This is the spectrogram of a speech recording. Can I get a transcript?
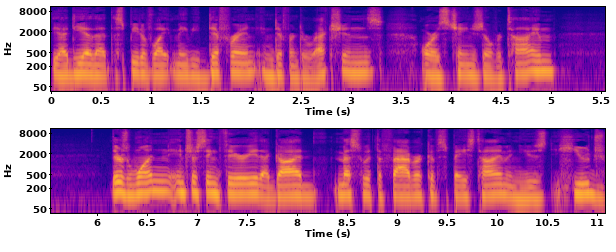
the idea that the speed of light may be different in different directions or has changed over time there's one interesting theory that God messed with the fabric of space time and used huge,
